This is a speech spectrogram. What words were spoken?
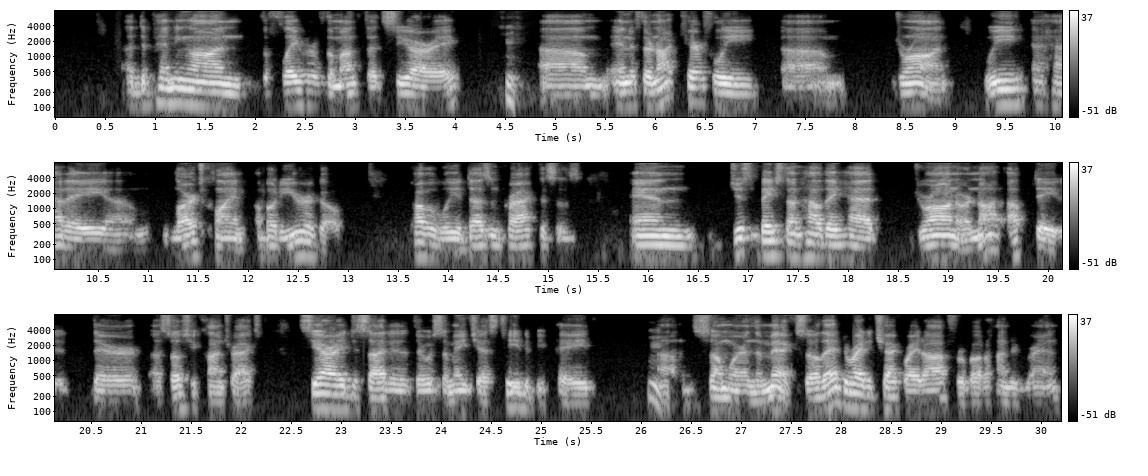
uh, depending on the flavor of the month at CRA. Hmm. um, and if they're not carefully um, drawn, we had a um, large client about a year ago, probably a dozen practices, and just based on how they had drawn or not updated their associate contracts, CRA decided that there was some HST to be paid hmm. um, somewhere in the mix. So they had to write a check right off for about a hundred grand.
